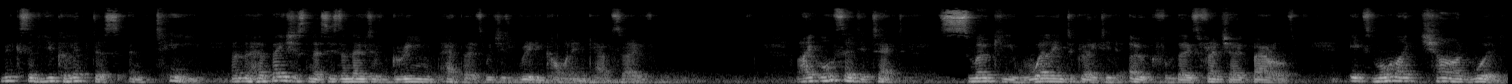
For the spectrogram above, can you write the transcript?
mix of eucalyptus and tea, and the herbaceousness is a note of green peppers, which is really common in Cab Sauv. I also detect smoky, well-integrated oak from those French oak barrels. It's more like charred wood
